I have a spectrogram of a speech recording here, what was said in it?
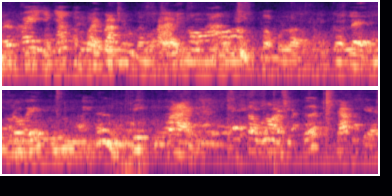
มันไปอย่างเงี้ไปบ้านไปสายมันมีสุขภาพคนละก็แหละโดยติ๊กไหวต้องน้อยที่เกิดจับแขน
